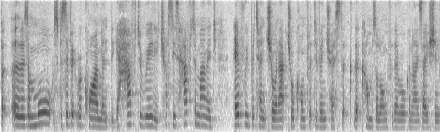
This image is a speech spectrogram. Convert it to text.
but uh, there's a more specific requirement that you have to really, trustees have to manage every potential and actual conflict of interest that, that comes along for their organisation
